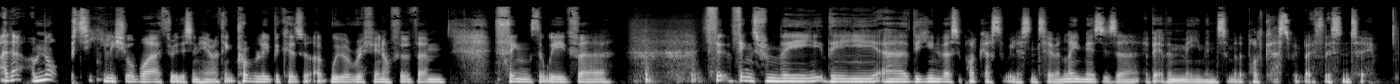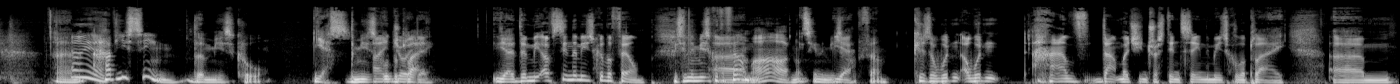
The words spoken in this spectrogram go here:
I don't, I'm not particularly sure why I threw this in here. I think probably because uh, we were riffing off of um, things that we've uh, th- things from the the uh, the Universal podcast that we listen to, and Les Mis is a, a bit of a meme in some of the podcasts we both listen to. Um, Oh, yeah. Have you seen the musical? Yes, The musical, I the play. it. Yeah, the, I've seen the musical, the film, Have you seen the musical, the film? Ah, I've not seen the musical, yeah. the film. because I wouldn't I wouldn't have that much interest in seeing the musical, the play. Um,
